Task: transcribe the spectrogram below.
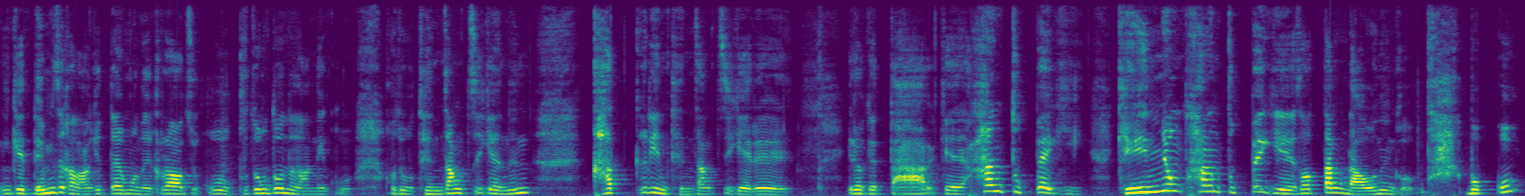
이게 냄새가 나기 때문에 그래가지고 그 정도는 아니고 가지고 된장찌개는 갓 끓인 된장찌개를 이렇게 딱 이렇게 한 뚝배기 개인용 한 뚝배기에서 딱 나오는 거 딱 먹고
